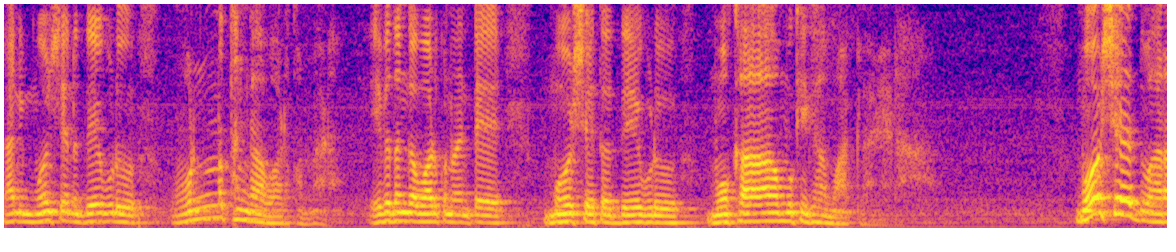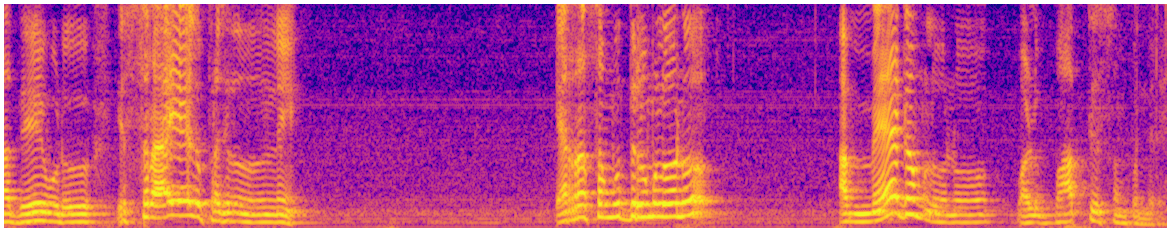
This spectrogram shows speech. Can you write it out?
కానీ మోషేను దేవుడు ఉన్నతంగా వాడుకున్నాడు. ఏ విధంగా వాడుకున్నాడంటే మోషేతో దేవుడు ముఖాముఖిగా మాట్లాడాడు. మోషే ద్వారా దేవుడు ఇస్రాయేలు ప్రజలని ఎర్ర సముద్రములోను ఆ మేఘంలోనూ వాళ్ళు బాప్తిసం పొందిరే.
